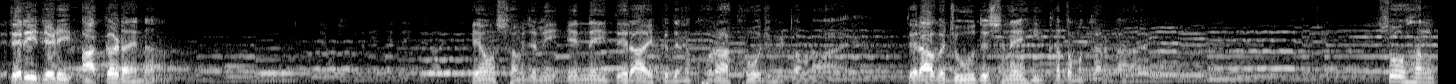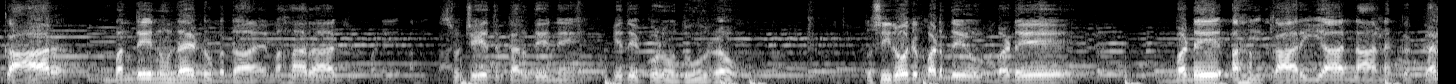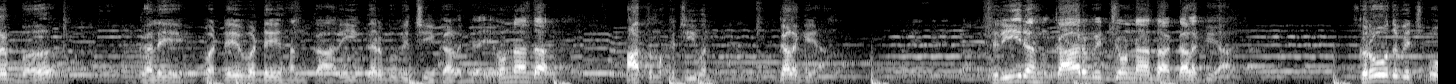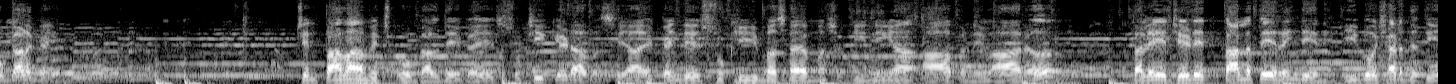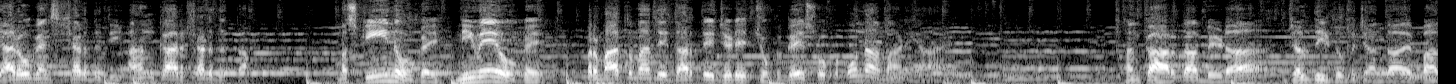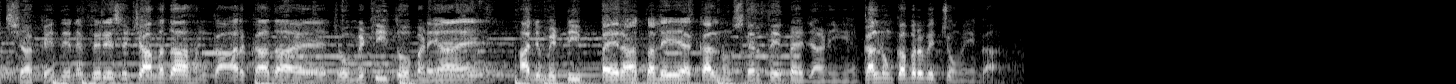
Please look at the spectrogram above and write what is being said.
ਤੇਰੀ ਜਿਹੜੀ ਆਕੜ ਹੈ ਨਾ, ਇਉਂ ਸਮਝ ਲਈ ਇੰਨੇ ਹੀ ਤੇਰਾ ਇੱਕ ਦਿਨ ਖੁਰਾ ਖੋਜ ਮਿਟਾਉਣਾ ਹੈ। ਤੇਰਾ ਵਜੂਦ ਇਸਨੇ ਹੀ ਖਤਮ ਕਰਨਾ ਹੈ। ਸੋ ਹੰਕਾਰ ਬੰਦੇ ਨੂੰ ਲੈ ਡੁੱਬਦਾ ਹੈ। ਮਹਾਰਾਜ ਸੁਚੇਤ ਕਰਦੇ ਨੇ, ਇਹਦੇ ਕੋਲੋਂ ਦੂਰ ਰਹੋ। ਤੁਸੀਂ ਰੋਜ਼ ਪੜ੍ਹਦੇ ਹੋ, ਬੜੇ ਬੜੇ ਅਹੰਕਾਰੀਆ ਨਾਨਕ ਗਰਭ ਗਲੇ ਵੱਡੇ ਵੱਡੇ ਹੰਕਾਰੀ ਗਰਭ ਵਿੱਚ ਹੀ ਗਲ ਗਏ। ਉਹਨਾਂ ਦਾ ਆਤਮਿਕ ਜੀਵਨ ਗਲ ਗਿਆ। ਸਰੀਰ ਅਹੰਕਾਰ ਵਿੱਚ ਉਹਨਾਂ ਦਾ ਗਲ ਗਿਆ। ਕ੍ਰੋਧ ਵਿੱਚ ਉਹ ਗਲ ਗਏ। ਚਿੰਤਾਵਾਂ ਵਿੱਚ ਉਹ ਗਲਦੇ ਗਏ। ਸੁਖੀ ਕਿਹੜਾ ਵਸਿਆ ਹੈ ਕਹਿੰਦੇ, ਸੁਖੀ ਬਸੈ ਮਸਕੀਨੀਆਂ, ਆਪ ਨਿਵਾਰ ਤਲੇ ਜਿਹੜੇ ਤਲ ਤੇ ਰਹਿੰਦੇ ਨੇ, ਈਗੋ ਛੱਡ ਦਿੱਤੀ ਐਰੋਗੈਂਸ ਛੱਡ ਦਿੱਤੀ, ਅਹੰਕਾਰ ਛੱਡ ਦਿੱਤਾ। ਮਸਕੀਨ ਹੋ ਗਏ, ਨੀਵੇਂ ਹੋ ਗਏ, ਪ੍ਰਮਾਤਮਾ ਦੇ ਦਰ ਤੇ ਜਿਹੜੇ ਝੁਕ ਗਏ, ਸੁਖ ਉਹਨਾਂ ਮਾਣਿਆ ਹੈ। ਹੰਕਾਰ ਦਾ ਬੇੜਾ ਜਲਦੀ ਡੁੱਬ ਜਾਂਦਾ ਹੈ, ਪਾਤਸ਼ਾਹ ਕਹਿੰਦੇ ਨੇ, ਫਿਰ ਇਸ ਚੰਮ ਦਾ ਹੰਕਾਰ ਕਾਦਾ ਹੈ? ਜੋ ਮਿੱਟੀ ਤੋਂ ਬਣਿਆ ਹੈ, ਅੱਜ ਮਿੱਟੀ ਪੈਰਾਂ ਤਲੇ ਹੈ ਕੱਲ ਨੂੰ ਸਿਰ ਤੇ ਪੈ ਜਾਣੀ ਹੈ ਕੱਲ ਨੂੰ ਕਬਰ ਵਿੱਚ ਹੋਵੇਗਾ।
